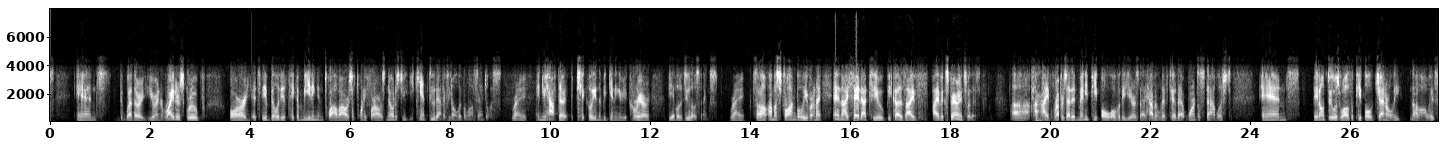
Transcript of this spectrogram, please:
and whether you're in a writers group or it's the ability to take a meeting in 12 hours or 24 hours notice, you, you can't do that if you don't live in Los Angeles, Right. and you have to, particularly in the beginning of your career, be able to do those things. Right. So I'm a strong believer, and I and I say that to you because I've I've experienced with this. Uh, I've represented many people over the years that haven't lived here that weren't established, and they don't do as well as the people generally, not always,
